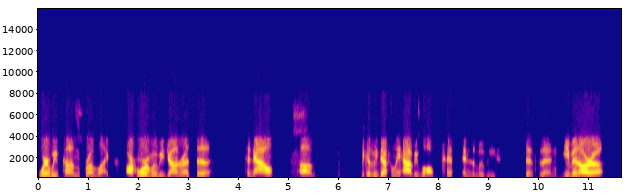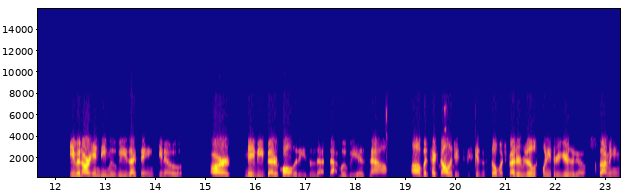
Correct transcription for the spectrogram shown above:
where we've come from, like our horror movie genre to to now, um, because we definitely have evolved in the movies since then. Even our uh, even our indie movies, I think, you know, are maybe better quality than that that movie is now. Uh, but technology is getting so much better. That was 23 years ago. So I mean,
